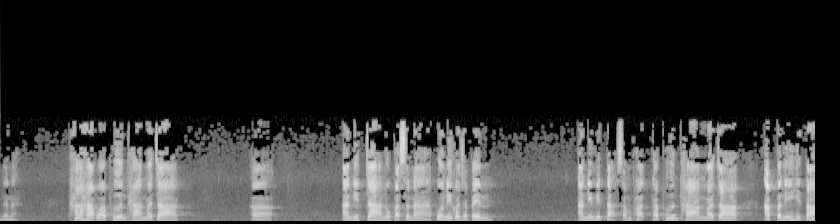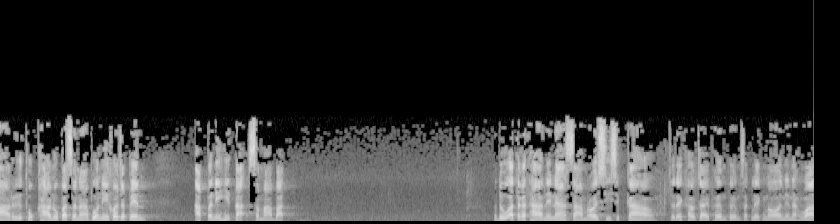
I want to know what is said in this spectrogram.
เนี่ยนะถ้าหากว่าพื้นฐานมาจากอนิจจานุปัสสนา พวกนี้ก็จะเป็นอนิมิตะสัมผัส ถ้าพื้นฐานมาจากอัปปนิหิตา หรือทุกขานุปัสสนา พวกนี้ก็จะเป็นอัปปนิหิตะสมาบัติ มาดูอัตถกถาในหน้า 349 จะได้เข้าใจเพิ่มเติมสักเล็กน้อยเนี่ยนะว่า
